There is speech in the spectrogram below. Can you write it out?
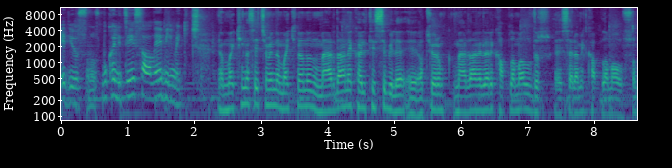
ediyorsunuz bu kaliteyi sağlayabilmek için? Ya makine seçiminde makinenin merdane kalitesi bile e, atıyorum merdaneleri kaplamalıdır. E, seramik kaplama olsun.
